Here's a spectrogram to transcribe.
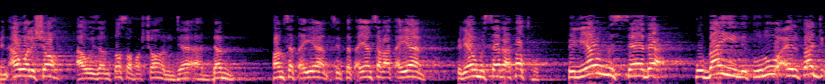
من أول الشهر أو إذا انتصف الشهر جاء الدم. خمسة أيام ستة أيام سبعة أيام. في اليوم السابع تطهر. في اليوم السابع قبيل طلوع الفجر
